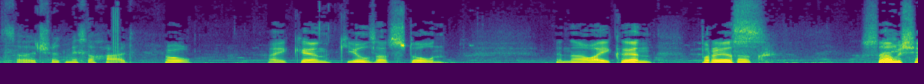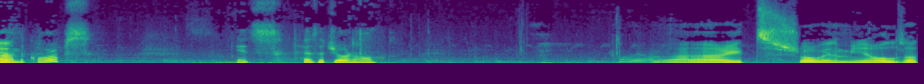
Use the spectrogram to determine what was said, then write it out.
so it shouldn't be so hard. Oh, I can kill that stone. And now I can press Look, I something. found the corpse. It has a journal. Uh, it's showing me all the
